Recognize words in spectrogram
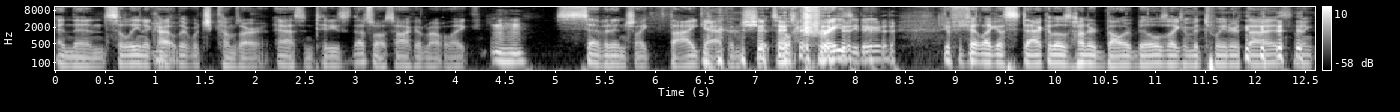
and then Selina Kyle, which comes our ass and titties. That's what I was talking about, like Mm-hmm. Seven inch like thigh gap and shit. So crazy, dude. You could fit like a stack of those hundred dollar bills like in between her thighs. Like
